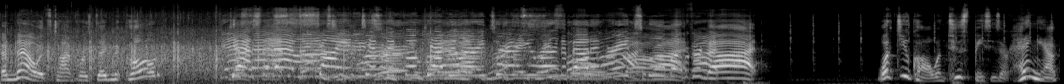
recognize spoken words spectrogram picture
And now it's time for a segment called Guess that scientific vocabulary term you learned about in grade school but forgot. What do you call when two species are hanging out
